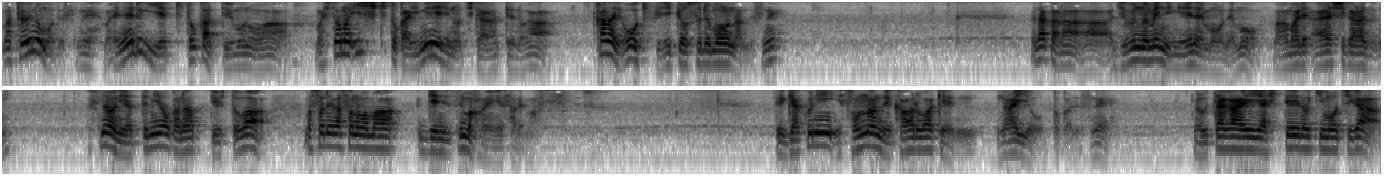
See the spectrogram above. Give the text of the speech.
まあ、というのもですね、まあ、エネルギーや気とかっていうものは、まあ、人の意識とかイメージの力っていうのがかなり大きく影響するものなんですねだから自分の目に見えないものでも、まあ、まり怪しがらずに素直にやってみようかなっていう人は、まあ、それがそのまま現実にも反映されますで逆にそんなんで変わるわけないよとかですね。疑いや否定の気持ちが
